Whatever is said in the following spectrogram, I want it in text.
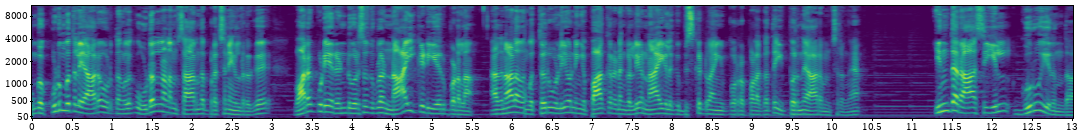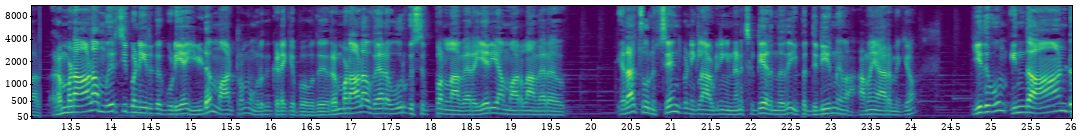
உங்கள் குடும்பத்தில் யாரோ ஒருத்தவங்களுக்கு உடல் நலம் சார்ந்த பிரச்சனைகள் இருக்குது வரக்கூடிய ரெண்டு வருஷத்துக்குள்ள நாய்க்கடி ஏற்படலாம். அதனால அவங்க தெருவுலையோ நீங்க பார்க்குற இடங்கள்லயோ நாய்களுக்கு பிஸ்கட் வாங்கி போடுற பழக்கத்தை இப்ப இருந்தே ஆரம்பிச்சிருங்க. இந்த ராசியில் குரு இருந்தால் ரொம்ப நாளா முயற்சி பண்ணி இருக்கக்கூடிய இடம் மாற்றம் உங்களுக்கு கிடைக்க போகுது. ரொம்ப நாளா வேற ஊருக்கு ஷிஃப்ட் பண்ணலாம் வேற ஏரியா மாறலாம் வேற ஏதாச்சும் ஒன்று சேஞ்ச் பண்ணிக்கலாம் அப்படின்னு நீங்க நினைச்சுக்கிட்டே இருந்தது இப்ப திடீர்னு அமைய ஆரம்பிக்கும். இதுவும் இந்த ஆண்டு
